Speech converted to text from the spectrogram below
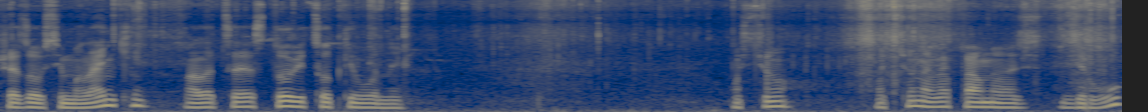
Ще зовсім маленькі, але це 100% вони. Ось цю, ось цю, напевно, зірву,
